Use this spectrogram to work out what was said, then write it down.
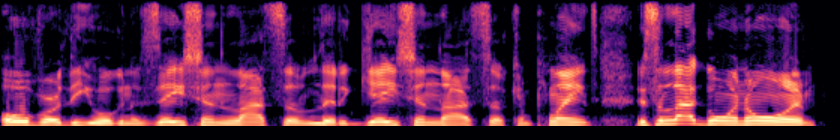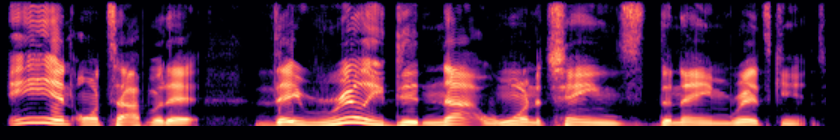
over the organization. Lots of litigation lots of complaints. It's a lot going on. And on top of that they really did not want to change the name redskins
